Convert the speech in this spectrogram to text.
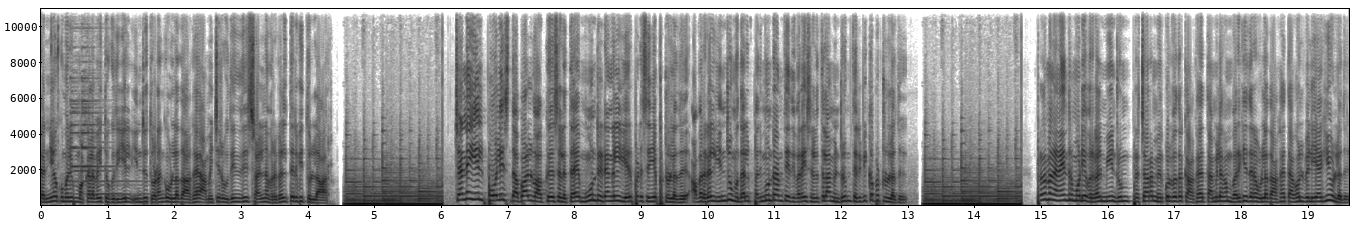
கன்னியாகுமரி மக்களவைத் தொகுதியில் இன்று தொடங்க உள்ளதாக அமைச்சர் உதயநிதி ஸ்டாலின் அவர்கள் தெரிவித்துள்ளார். சென்னையில் போலீஸ் தபால் வாக்கு செலுத்த மூன்று இடங்களில் ஏற்பாடு செய்யப்பட்டுள்ளது. அவர்கள் இன்று முதல் பதிமூன்றாம் தேதி வரை செலுத்தலாம் என்றும் தெரிவிக்கப்பட்டுள்ளது. பிரதமர் நரேந்திர மோடி அவர்கள் மீண்டும் பிரச்சாரம் மேற்கொள்வதற்காக தமிழகம் வருகை தர உள்ளதாக தகவல் வெளியாகியுள்ளது.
